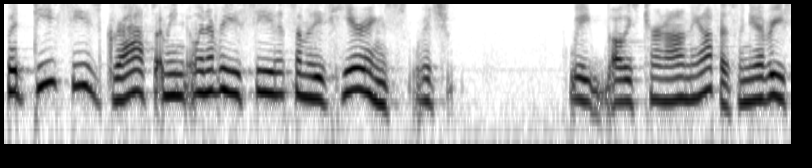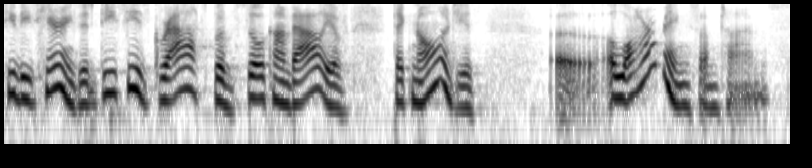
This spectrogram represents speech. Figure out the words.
But DC's grasp, I mean, whenever you see some of these hearings, which we always turn on in the office, whenever you see these hearings, that DC's grasp of Silicon Valley, of technology is uh, alarming sometimes.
